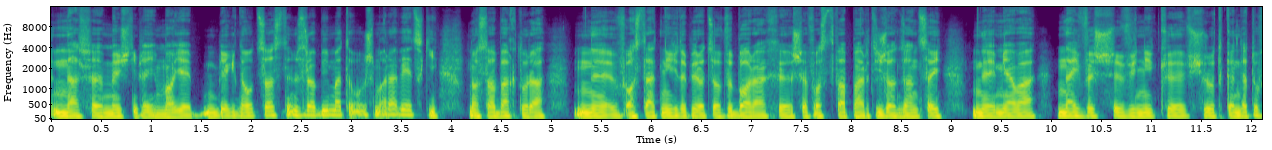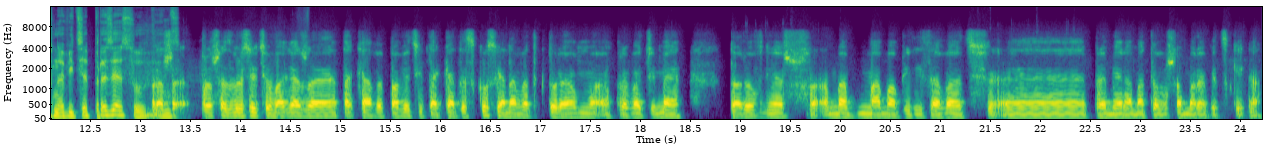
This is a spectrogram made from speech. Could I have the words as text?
nasze myśli, moje biegną, co z tym zrobi Mateusz Morawiecki. Osoba, która w ostatnich dopiero co wyborach szefostwa partii rządzącej miała najwyższy wynik wśród kandydatów na wiceprezesów. Proszę, więc... proszę zwrócić uwagę, że taka wypowiedź i taka dyskusja nawet, którą prowadzimy, to również ma, ma mobilizować e, premiera Mateusza Morawieckiego.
